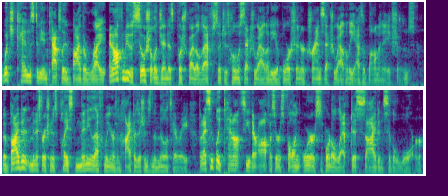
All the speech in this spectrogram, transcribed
which tends to be encapsulated by the right, and often view the social agendas pushed by the left, such as homosexuality, abortion, or transsexuality, as abominations. The Biden administration has placed many left wingers in high positions in the military, but I simply cannot see their officers following orders to support a leftist side in civil war.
